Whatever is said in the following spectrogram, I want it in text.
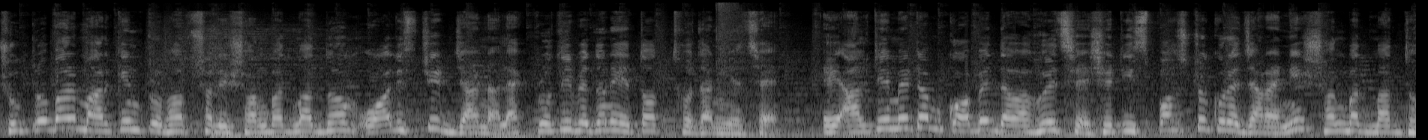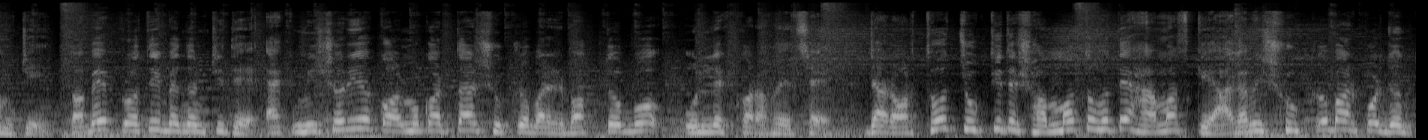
শুক্রবার মার্কিন প্রভাবশালী সংবাদ মাধ্যম ওয়াল স্ট্রিট জার্নাল এক প্রতিবেদনে এ তথ্য জানিয়েছে। এই আলটিমেটাম কবে দেওয়া হয়েছে সেটি স্পষ্ট করে জানায়নি সংবাদ মাধ্যমটি। তবে প্রতিবেদনটিতে এক মিশরীয় কর্মকর্তার শুক্রবারের বক্তব্য উল্লেখ করা হয়েছে, যার অর্থ চুক্তিতে সম্মত হতে হামাসকে আগামী শুক্রবার পর্যন্ত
